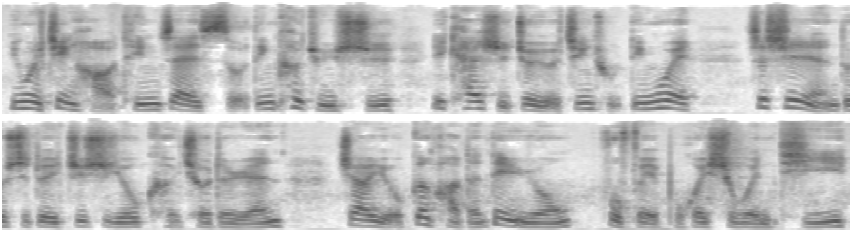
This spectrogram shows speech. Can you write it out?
因为静好听在锁定客群时，一开始就有清楚定位，这些人都是对知识有渴求的人，只要有更好的内容，付费不会是问题。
